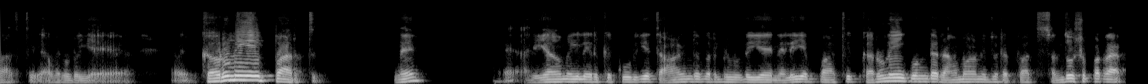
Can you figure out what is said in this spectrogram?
பார்த்து அவருடைய கருணையை பார்த்து அறியாமையில இருக்கக்கூடிய தாழ்ந்தவர்களுடைய நிலையை பார்த்து கருணை கொண்ட ராமானுஜரை பார்த்து சந்தோஷப்படுறார்.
